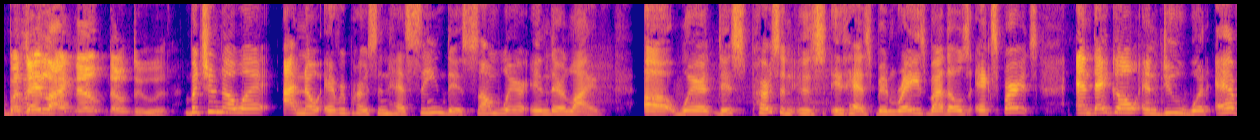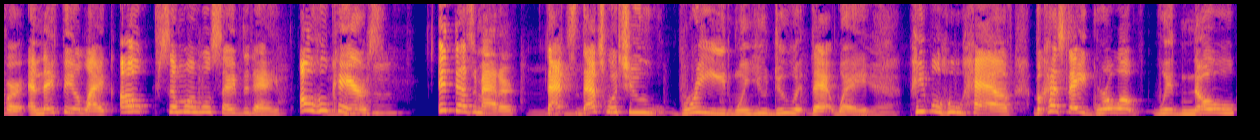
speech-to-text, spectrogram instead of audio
But they like, nope, don't do it. But you know what? I know every person has seen this somewhere in their life, uh, where this person is it has been raised by those experts, and they go and do whatever, and they feel like, oh, someone will save the day. Oh, who cares? Mhm. It doesn't matter. That's that's what you breed when you do it that way. Yeah. People who have because they grow up with no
